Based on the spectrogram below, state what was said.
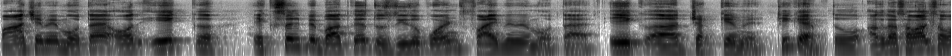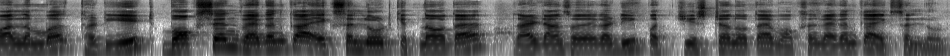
पाँच एम होता है और एक एक्सेल पे बात करें तो ज़ीरो पॉइंट फाइव एम होता है, एक चक्के में, ठीक है? तो अगला सवाल सवाल number thirty eight BOXN wagon का एक्सेल लोड कितना होता है? राइट आंसर होगा डी पच्चीस टन होता है बॉक्सन वैगन का एक्सेल लोड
